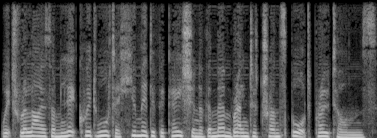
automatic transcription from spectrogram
which relies on liquid water humidification of the membrane to transport protons.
